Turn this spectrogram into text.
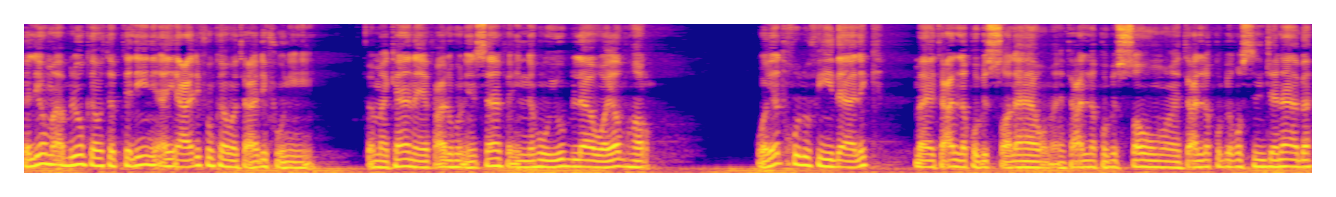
فاليوم أبلوك وتبتليني أي أعرفك وتعرفني. فما كان يفعله الإنسان فإنه يبلى ويظهر. ويدخل في ذلك ما يتعلق بالصلاة وما يتعلق بالصوم وما يتعلق بغسل الجنابة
